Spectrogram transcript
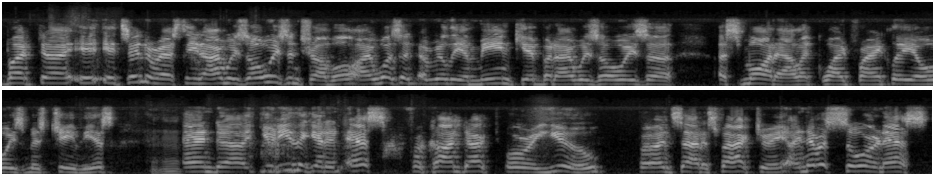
but uh, it, it's interesting. I was always in trouble. I wasn't a, really a mean kid, but I was always a, a smart aleck, quite frankly, always mischievous. Mm-hmm. And uh, you'd either get an S for conduct or a U unsatisfactory. I never saw an S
